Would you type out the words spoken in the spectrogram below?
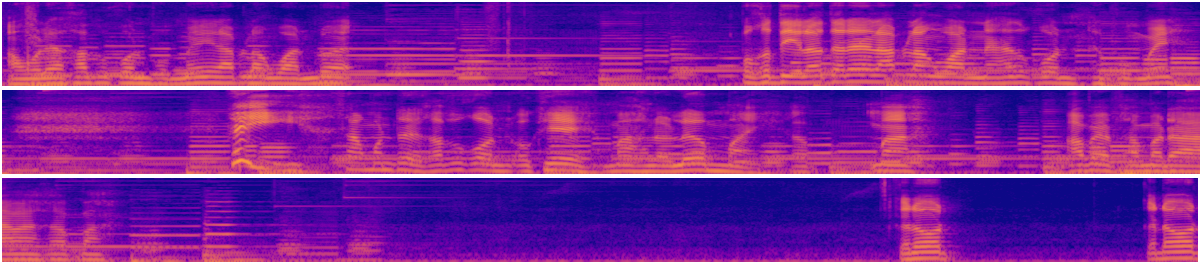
เอาเลยครับทุกคนผมไม่ได้รับรางวัลด้วย ปกติเราจะได้รับรางวัลนะฮะทุกคนแต่ผมไม่ เฮ้ยช่างมันเถอะครับทุกคน โอเค มาเราเริ่มใหม่ครับ มา เอาแบบธรรมดามาครับ มา กระโดด กระโดด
